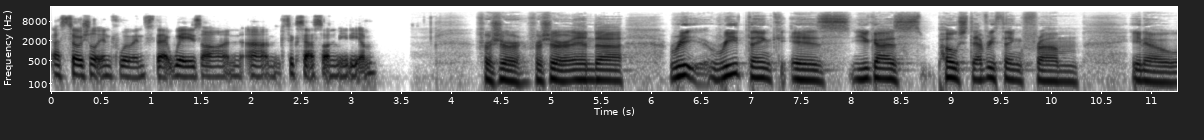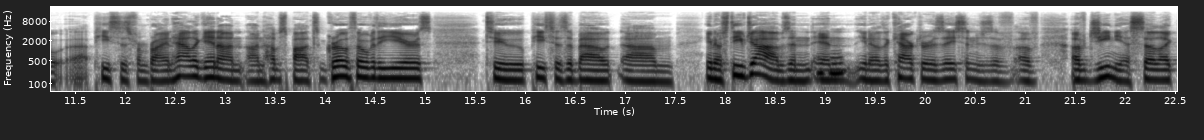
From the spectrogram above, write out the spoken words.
a social influence that weighs on um, success on Medium. For sure, for sure. And uh, Re- Rethink is you guys post everything from you know uh, pieces from Brian Halligan on on HubSpot's growth over the years to pieces about um, you know Steve Jobs and mm-hmm. and you know the characterizations of, of of genius. So like,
